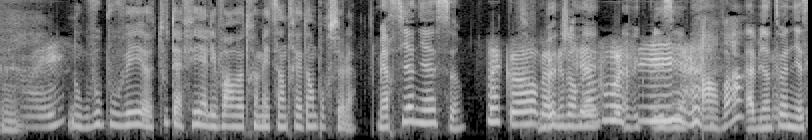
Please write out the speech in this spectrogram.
Ouais. Donc vous pouvez euh, tout à fait aller voir votre médecin traitant pour cela. Merci Agnès. D'accord, bah, Bonne merci journée. à vous aussi. Avec plaisir. Au revoir. À bientôt Agnès.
